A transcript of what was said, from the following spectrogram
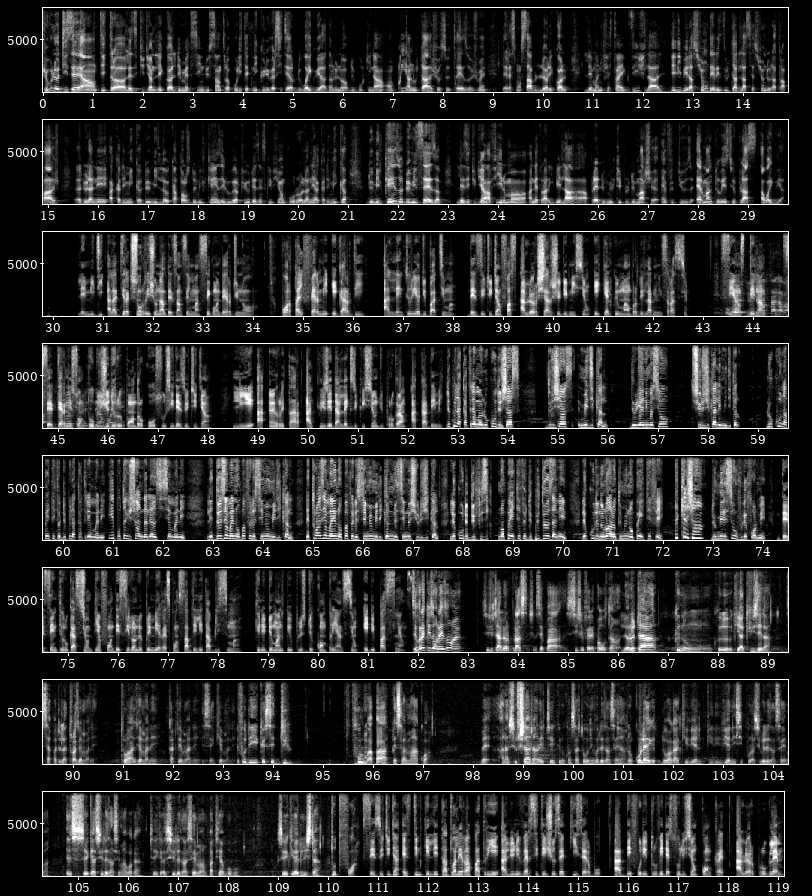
Je vous le disais en titre, les étudiants de l'école de médecine du Centre polytechnique universitaire de Waiguia dans le nord du Burkina ont pris en otage ce 13 juin les responsables de leur école. Les manifestants exigent la délibération des résultats de la session de rattrapage euh, de l'année académique 2014-2015 et l'ouverture des inscriptions pour l'année académique 2015-2016. Les étudiants affirment en être arrivés là après de multiples démarches infructueuses. Herman Toé sur place à Waiguia les midis à la direction régionale des enseignements secondaires du Nord. Portail fermé et gardé à l'intérieur du bâtiment. Des étudiants face à leur chargé de mission et quelques membres de l'administration. Séance tenante, ces derniers sont obligés de répondre aux soucis des étudiants liés à un retard accusé dans l'exécution du programme académique. Depuis la quatrième le cours d'urgence, d'urgence médicale, de réanimation chirurgicale et médicale le cours n'a pas été fait depuis la quatrième année. Et pourtant, je suis allé en sixième année. Les deuxièmes années n'ont pas fait de sémio médical. Les troisièmes années n'ont pas fait de sémio médical ni de sémio chirurgical. Les cours de biophysique n'ont pas été faits depuis deux années. Les cours de neuroanatomie n'ont pas été faits. De quel genre de médecin vous voulez former? Des interrogations bien fondées selon le premier responsable de l'établissement qui ne demande que plus de compréhension et de patience. C'est vrai qu'ils ont raison. Hein. Si j'étais à leur place, je ne sais pas si je ne ferais pas autant. Le retard que nous, qui est accusé là, c'est à partir de la troisième année. Troisième année, quatrième année et cinquième année. Il faut dire que c'est dû, pour ma part, principalement à quoi? Mais à la surcharge en réalité que nous constatons au niveau des enseignants. Nos collègues de Ouaga qui viennent, qui viennent ici pour assurer les enseignements, et ceux qui assurent les enseignements à Ouaga, ceux qui assurent les enseignements en partie à Bobo, ceux qui aident l'USTA. Toutefois, ces étudiants estiment que l'État doit les rapatrier à l'université Joseph Kizerbo à défaut de trouver des solutions concrètes à leurs problèmes.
